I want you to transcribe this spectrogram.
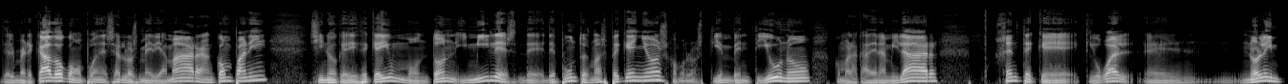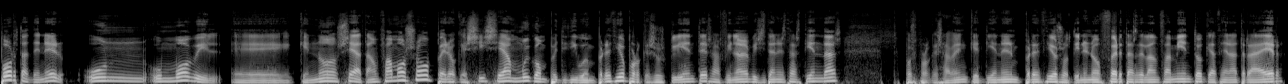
del mercado, como pueden ser los MediaMar and Company, sino que dice que hay un montón y miles de, puntos más pequeños, como los 121, como la cadena Milar, gente que, igual eh, no le importa tener un, un móvil eh, que no sea tan famoso, pero que sí sea muy competitivo en precio, porque sus clientes al final visitan estas tiendas, pues porque saben que tienen precios o tienen ofertas de lanzamiento que hacen atraer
